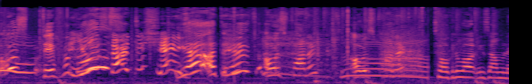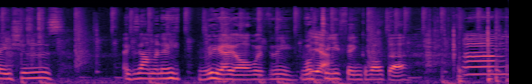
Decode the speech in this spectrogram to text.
was difficult. You start. Yeah, I did. I was panicked. I was panicked. Talking about examinations, examinate VAR with me. What Yeah. do you think about that? Um,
